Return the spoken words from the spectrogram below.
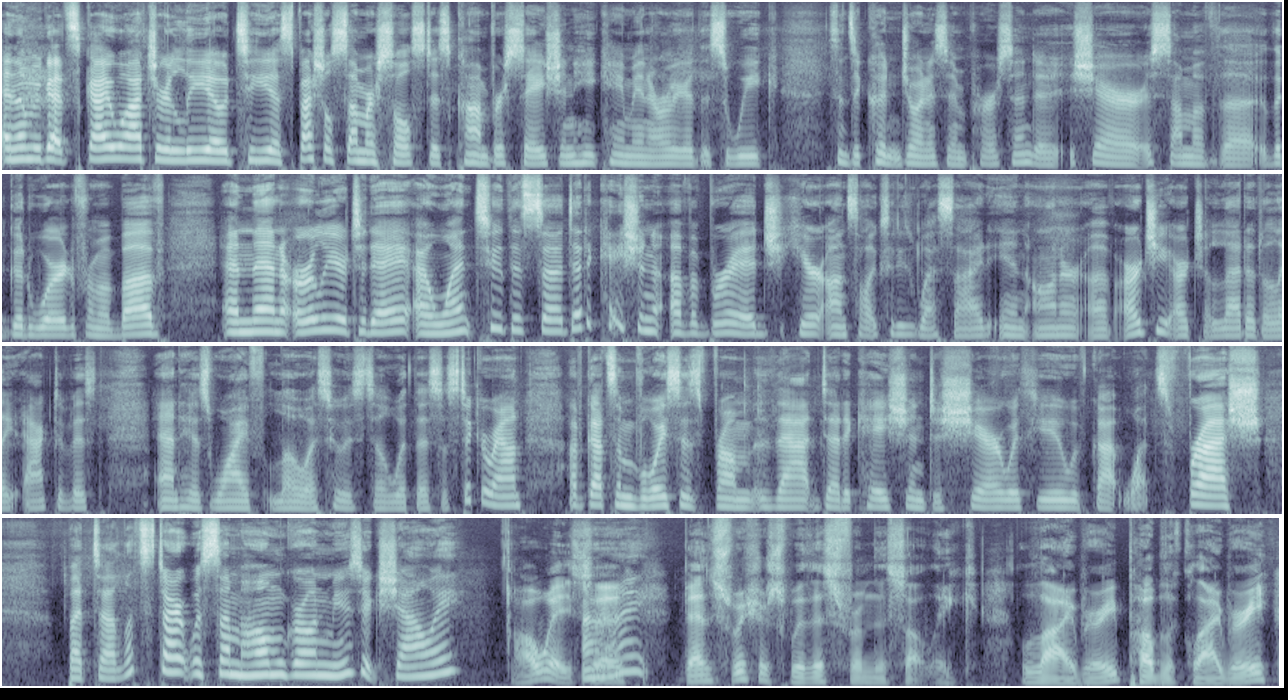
And then we've got Skywatcher Leo T, a special summer solstice conversation. He came in earlier this week since he couldn't join us in person to share some of the, the good word from above. And then earlier today, I went to this uh, dedication of a bridge here on Salt Lake City's west side in honor of Archie Archuleta, the late activist, and his wife Lois, who is still with us. So stick around. I've got some voices from that dedication to share with you. We've got what's fresh. But uh, let's start with some homegrown music, shall we? Always. All uh, right. Ben Swisher's with us from the Salt Lake Library, Public Library.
